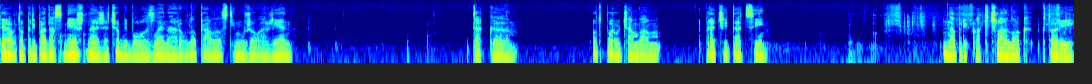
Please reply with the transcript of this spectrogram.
keď vám to prípada smiešné, že čo by bolo zlé na rovnoprávnosti mužov a žien, tak e, odporúčam vám prečítať si napríklad článok, ktorý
